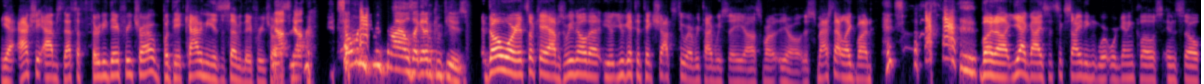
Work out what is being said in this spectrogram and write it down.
Yeah, actually, Abs, that's a 30 day free trial, but the Academy is a seven day free trial. Yeah, yeah. So many free trials, I get them confused. Don't worry, it's okay, Abs. We know that you, you get to take shots too every time we say uh smart, you know, smash that like button. but uh yeah, guys, it's exciting. We're we're getting close. And so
